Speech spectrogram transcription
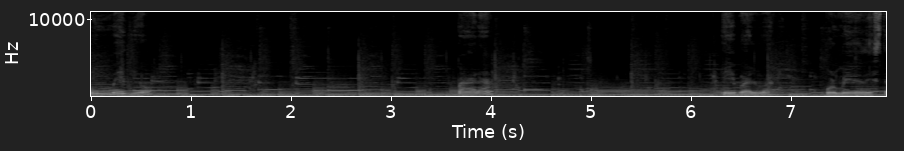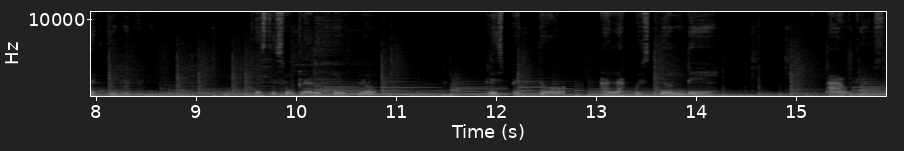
un medio para evaluar por medio de esta actividad. Este es un claro ejemplo respecto a la cuestión de audios.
